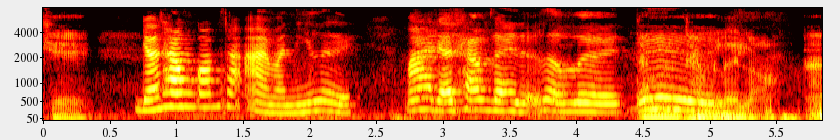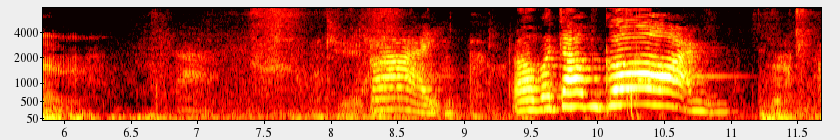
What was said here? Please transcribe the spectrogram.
เค เดี๋ยวทำความสะอาดวันนี้เลย มาเดี๋ยวทำเลยเดี๋ยวทำเลยทำทำเลยเหรอ อ่า โอเคไปเราไปทำก่อน อะไป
